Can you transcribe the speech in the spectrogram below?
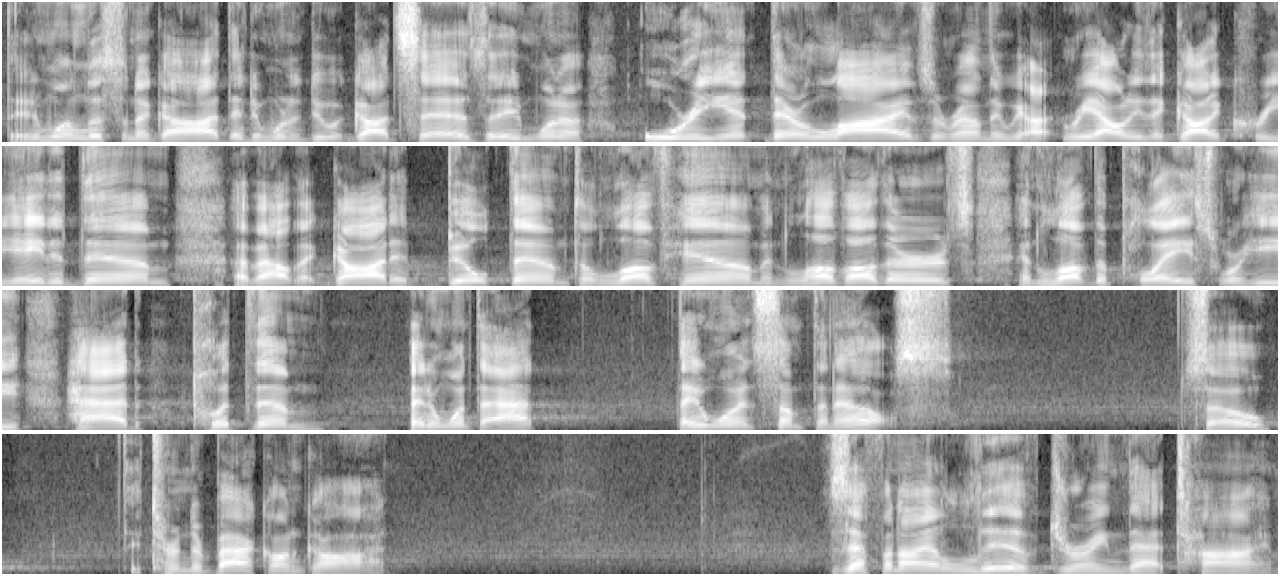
They didn't want to listen to God. They didn't want to do what God says. They didn't want to orient their lives around the reality that God had created them, about that God had built them to love Him and love others and love the place where He had put them. They didn't want that. They wanted something else. So they turned their back on God. Zephaniah lived during that time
